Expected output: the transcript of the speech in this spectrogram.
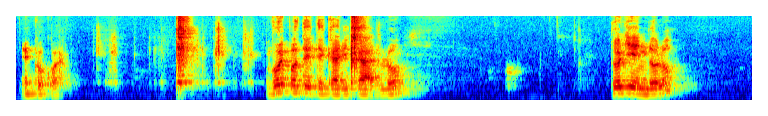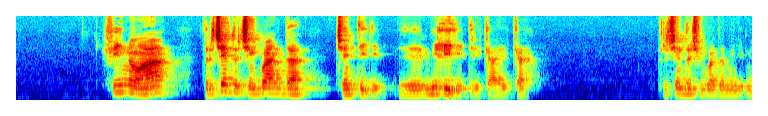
Ecco qua. Voi potete caricarlo togliendolo fino a 350 centilitri eh, millilitri carica 350 mm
